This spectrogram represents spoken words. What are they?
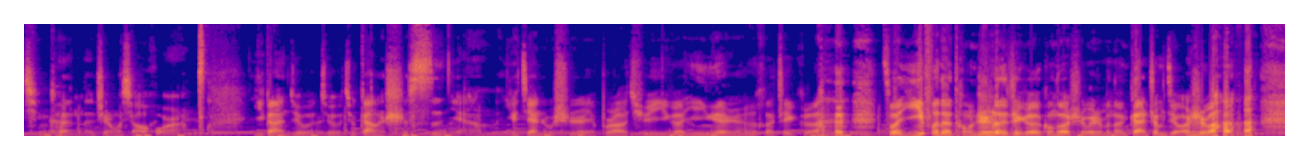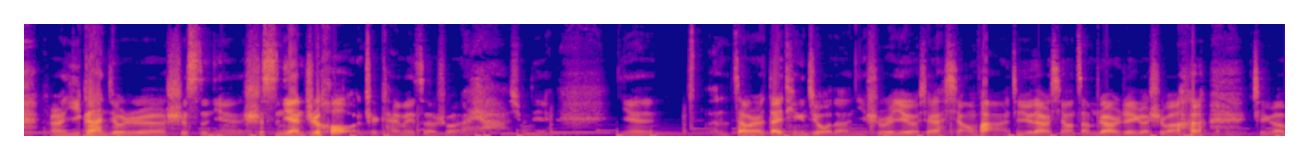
勤恳的这种小伙儿，一干就就就干了十四年啊！一个建筑师也不知道去一个音乐人和这个 做衣服的同志的这个工作室为什么能干这么久，是吧？反正一干就是十四年。十四年之后，这 Canvas 说：“哎呀，兄弟，你。”在我这待挺久的，你是不是也有些想法？就有点像咱们这儿这个是吧？这个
